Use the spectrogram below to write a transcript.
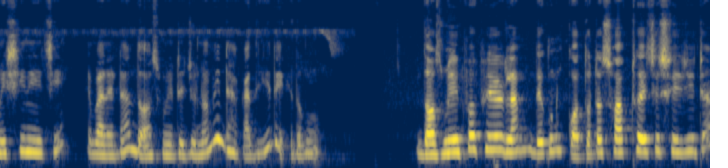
মিশিয়ে নিয়েছি। এবার এটা দশ মিনিটের জন্য আমি ঢাকা দিয়ে রেখে দেবো। দশ মিনিট পর ফিরে এলাম। দেখুন কতটা সফট হয়েছে সুজিটা।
